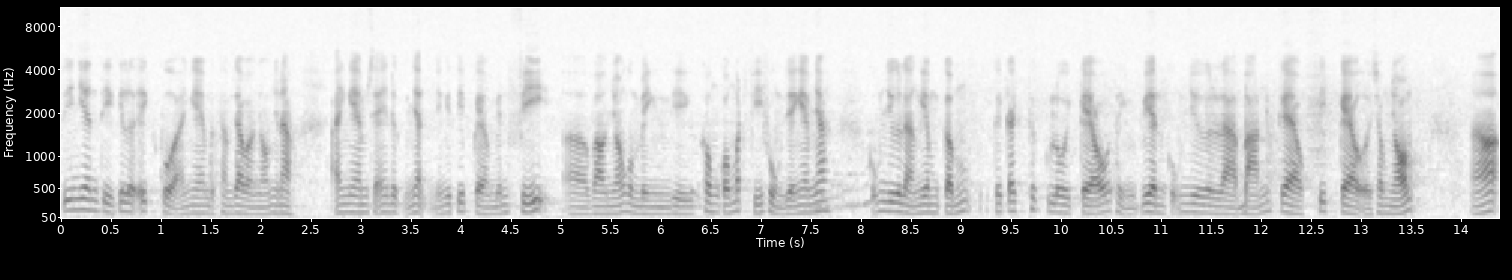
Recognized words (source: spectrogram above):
Tuy nhiên thì cái lợi ích của anh em được tham gia vào nhóm như nào? Anh em sẽ được nhận những cái tiếp kèo miễn phí à, vào nhóm của mình thì không có mất phí phủng gì anh em nhé cũng như là nghiêm cấm cái cách thức lôi kéo thành viên cũng như là bán kèo tiếp kèo ở trong nhóm đó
